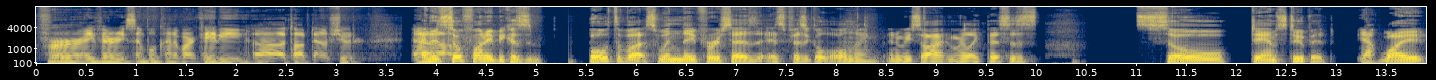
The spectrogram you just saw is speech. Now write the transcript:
for a very simple kind of arcadey uh top-down shooter. And it's Uh, so funny because both of us, when they first says it's physical only, and we saw it, and we're like, "This is so damn stupid." Yeah. Why?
